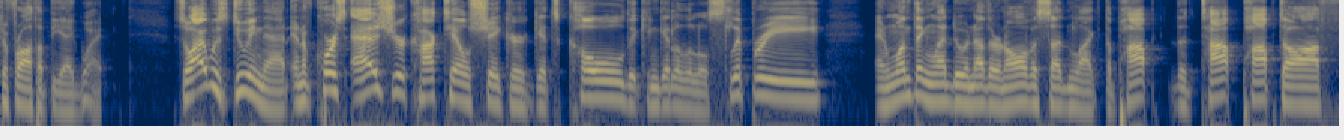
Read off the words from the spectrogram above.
to froth up the egg white. So I was doing that, and of course, as your cocktail shaker gets cold, it can get a little slippery, and one thing led to another, and all of a sudden, like the pop, the top popped off,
